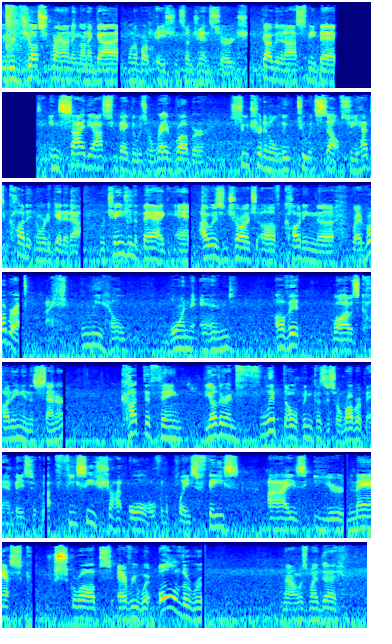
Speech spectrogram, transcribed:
We were just rounding on a guy, one of our patients on Gen Surg, guy with an ostomy bag. Inside the ostomy bag, there was a red rubber sutured in a loop to itself, so you had to cut it in order to get it out. We're changing the bag, and I was in charge of cutting the red rubber out. I only held one end of it while I was cutting in the center. Cut the thing, the other end flipped open because it's a rubber band basically. Feces shot all over the place face, eyes, ears, mask, scrubs everywhere, all of the room. And that was my day.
